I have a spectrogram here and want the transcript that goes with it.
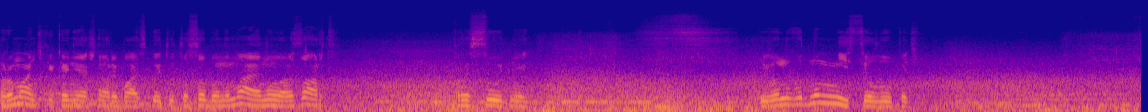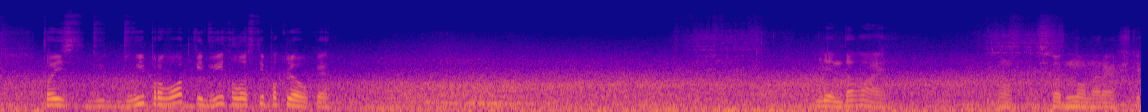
Романтики, звісно, рибальської тут особо немає, ну азарт присутній. І він в одному місці лупить. Тобто дв- дві проводки, дві холості покльовки. Блін, давай. О, все одно нарешті.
